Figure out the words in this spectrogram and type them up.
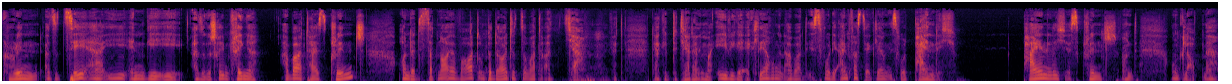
Cringe, also C-R-I-N-G-E, also geschrieben Kringe, aber das heißt cringe und das ist das neue Wort und bedeutet sowas, ja, da gibt es ja dann immer ewige Erklärungen, aber das ist wohl die einfachste Erklärung, ist wohl peinlich. Peinlich ist cringe und, und glaubt mir,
